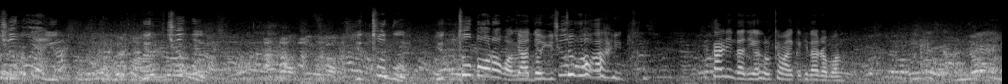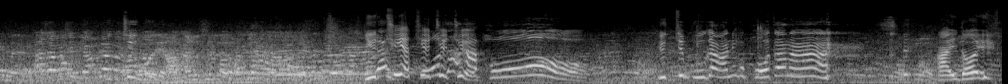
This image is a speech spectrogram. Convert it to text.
유튜브야 유 유튜브. 유튜브. 유튜버라고 하는 야너 유튜버가 헷갈린다. 네가 그렇게 말하니까 기다려봐. 유튜 야 튜 튜튜 버. 유튜브가 아니고 버잖아. 아이 너희.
